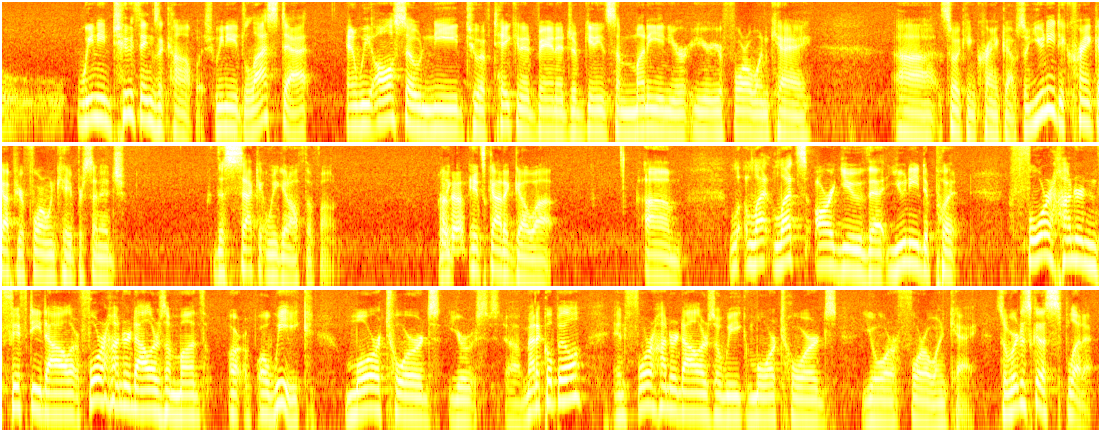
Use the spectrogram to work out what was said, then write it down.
we need two things accomplished, we need less debt, and we also need to have taken advantage of getting some money in your your, your 401k uh, so it can crank up. So you need to crank up your 401k percentage the second we get off the phone. Like Okay. it's got to go up. Um, let let's argue that you need to put four hundred and fifty dollars, four hundred dollars a month or a week more towards your uh, medical bill, and four hundred dollars a week more towards your four hundred one k. So we're just gonna split it.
